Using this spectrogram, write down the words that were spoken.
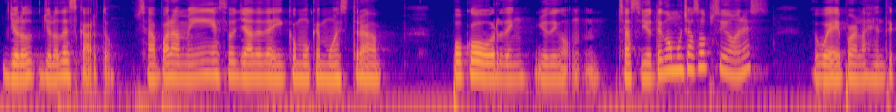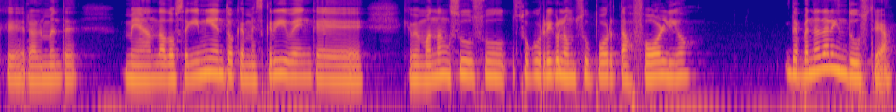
yo lo, yo lo descarto. O sea, para mí eso ya desde ahí como que muestra poco orden. Yo digo, mm, mm". o sea, si yo tengo muchas opciones, me voy a ir por la gente que realmente me han dado seguimiento, que me escriben, que, que me mandan su, su, su currículum, su portafolio. Depende de la industria.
